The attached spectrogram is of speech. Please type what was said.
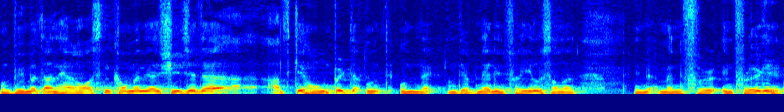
Und wie wir dann herausgekommen, der Schiedsrichter hat gehumpelt und, und, und ich habe nicht in Friedl, sondern in, mein, in Flögel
